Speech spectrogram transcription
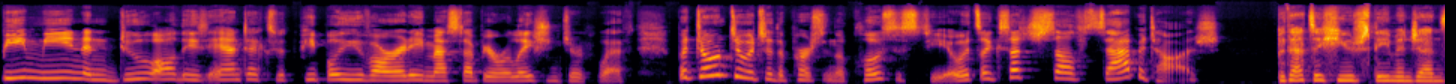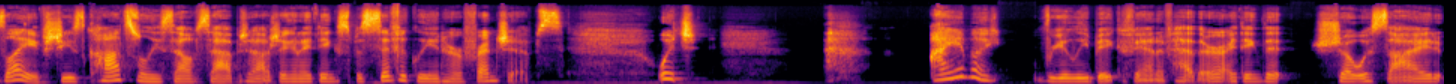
be mean and do all these antics with people you've already messed up your relationship with, but don't do it to the person the closest to you. It's like such self sabotage. But that's a huge theme in Jen's life. She's constantly self sabotaging, and I think specifically in her friendships, which I am a really big fan of Heather. I think that show aside,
